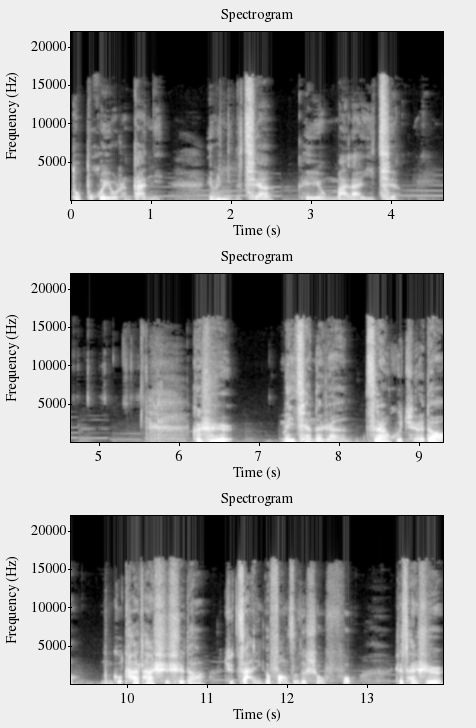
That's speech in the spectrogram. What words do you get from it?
都不会有人赶你，因为你的钱可以用买来一切。可是没钱的人自然会觉得。能够踏踏实实的去攒一个房子的首付，这才是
